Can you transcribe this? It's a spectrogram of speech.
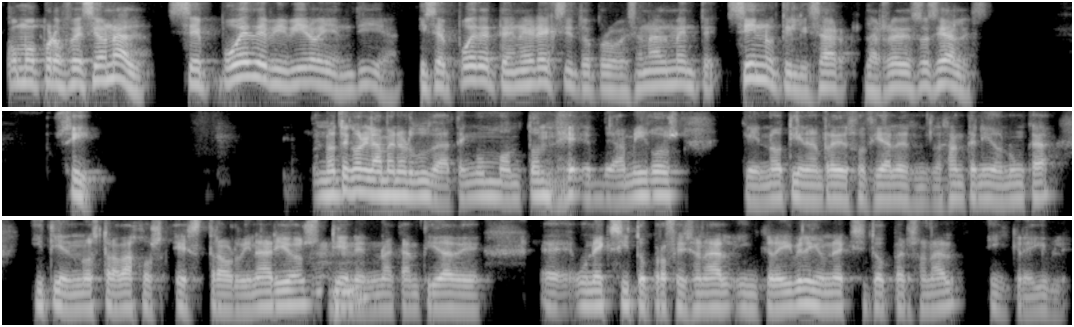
como profesional, ¿se puede vivir hoy en día y se puede tener éxito profesionalmente sin utilizar las redes sociales? Sí. No tengo ni la menor duda. Tengo un montón de, amigos que no tienen redes sociales, ni las han tenido nunca, y tienen unos trabajos extraordinarios, tienen una cantidad de, eh, un éxito profesional increíble y un éxito personal increíble.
